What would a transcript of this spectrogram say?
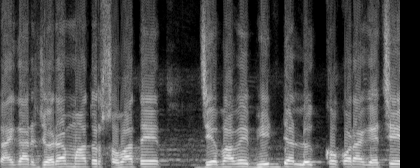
টাইগার জয়রাম মাহাতোর সভাতে যেভাবে ভিড়টা লক্ষ্য করা গেছে,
